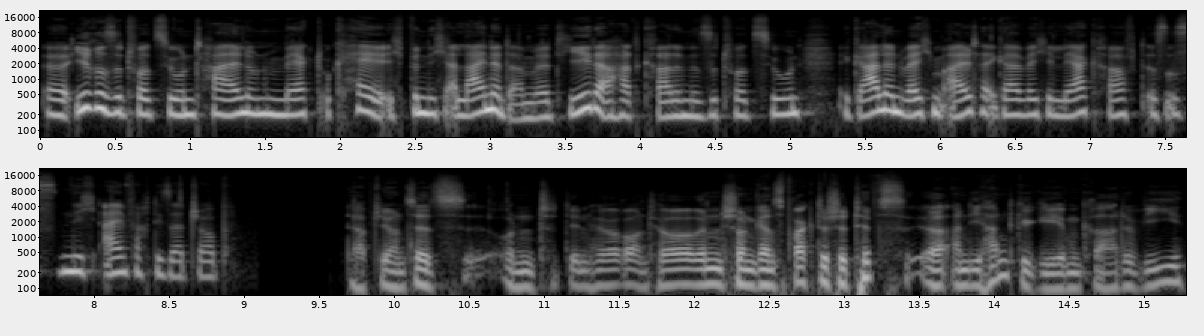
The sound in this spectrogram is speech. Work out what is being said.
äh, ihre Situation teilen und man merkt, okay, ich bin nicht alleine damit. Jeder hat gerade eine Situation, egal in welchem Alter, egal welche Lehrkraft, es ist nicht einfach dieser Job. Da habt ihr uns jetzt und den Hörer und Hörerinnen schon ganz praktische Tipps äh, an die Hand gegeben, gerade wie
